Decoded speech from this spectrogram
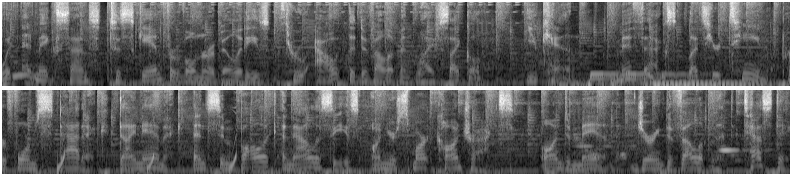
Wouldn't it make sense to scan for vulnerabilities throughout the development lifecycle? You can. MythX lets your team perform static, dynamic, and symbolic analyses on your smart contracts on demand during development, testing,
